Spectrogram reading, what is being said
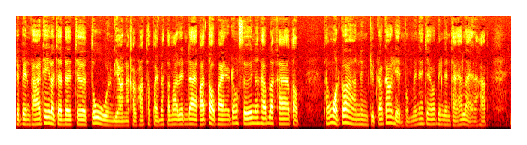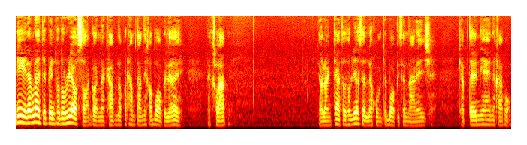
จะเป็นพาร์ทที่เราจะเจอตู้อย่างเดียวนะครับพาร์ทต่อไปไม่สามารถเล่นได้พาร์ทต่อไปต้องซื้อนะครับ ราคาตอบทั้งหมดก็ 1.99 เหรียญผมไม่แน่ใจว่าเป็นเงินไทยเท่าไหร่นะครับ นี่แรกๆจะเป็นท u ต o เรียลสอนก่อนนะครับ แล้วก็ทำตามที่เขาบอกไปเลยนะครับ เดี๋ยวหลังจากท u ต o เรียลเสร็จแล้วผมจะบอกปริศนาในแคปเตอร์นี้ให้นะครับผม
